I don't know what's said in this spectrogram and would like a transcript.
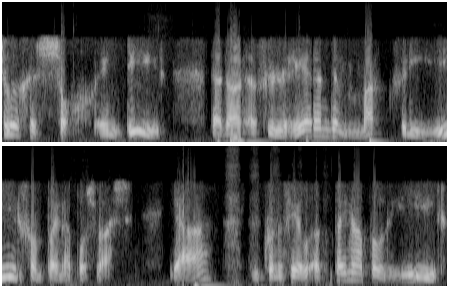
so gesog en duur dat daar 'n floreerende mark vir die huur van pynappels was. Ja, jy kon vir 'n pynappel huur.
